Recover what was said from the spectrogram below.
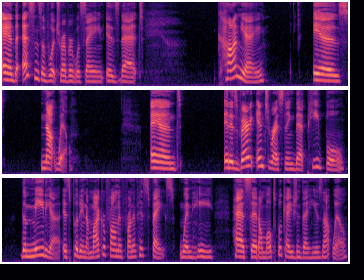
And the essence of what Trevor was saying is that Kanye is not well. And it is very interesting that people, the media, is putting a microphone in front of his face when he has said on multiple occasions that he is not well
